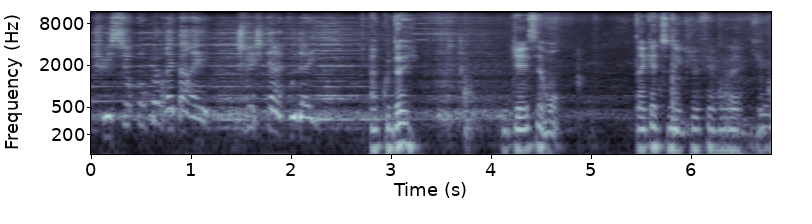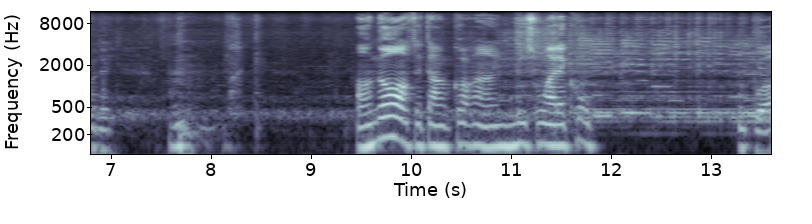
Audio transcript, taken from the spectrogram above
Je suis sûr qu'on peut le réparer. Je vais jeter un coup d'œil. Un coup d'œil. Ok, c'est bon. T'inquiète, Sonic, je le fais, mon gars. Un coup d'œil. Oh non, c'était encore un- une mission à la con. Ou pas.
